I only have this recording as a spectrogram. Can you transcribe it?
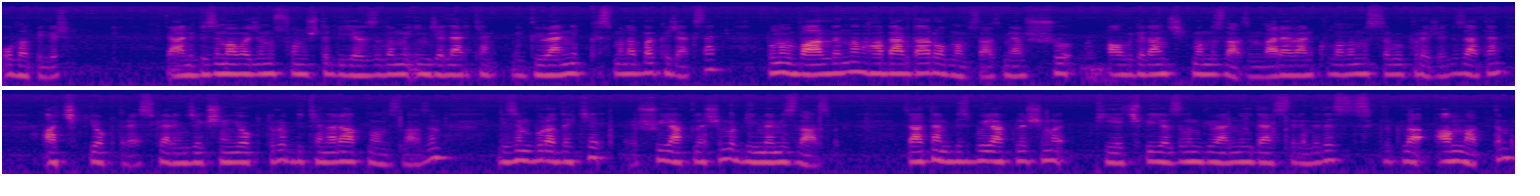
olabilir? Yani bizim amacımız sonuçta bir yazılımı incelerken güvenlik kısmına bakacaksak bunun varlığından haberdar olmamız lazım. Yani şu algıdan çıkmamız lazım. Laravel kullanılmışsa bu projede zaten açık yoktur. SQL injection yoktur. Bir kenara atmamız lazım. Bizim buradaki şu yaklaşımı bilmemiz lazım. Zaten biz bu yaklaşımı PHP yazılım güvenliği derslerinde de sıklıkla anlattım.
